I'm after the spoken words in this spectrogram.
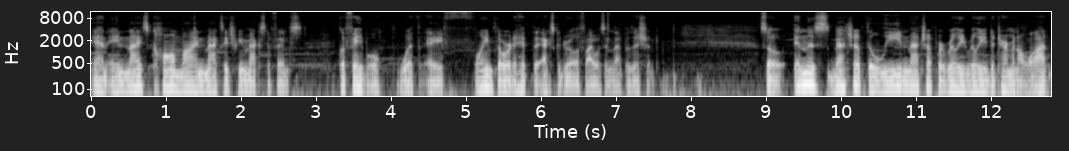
And a nice Calm Mind Max HP Max Defense Clefable with a Flamethrower to hit the Excadrill if I was in that position. So in this matchup, the lead matchup will really, really determine a lot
